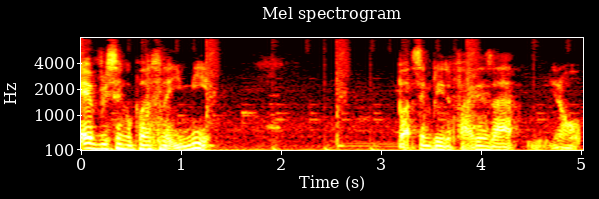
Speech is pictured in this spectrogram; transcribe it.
every single person that you meet. But simply the fact is that you know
